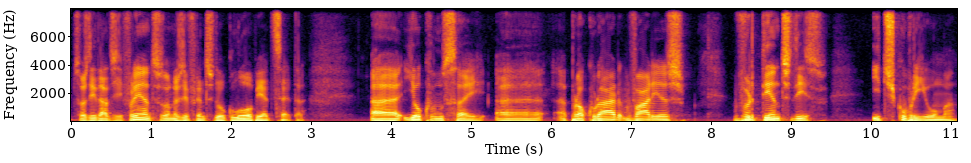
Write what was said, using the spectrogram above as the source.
pessoas de idades diferentes, zonas diferentes do globo e etc. Ah, E eu comecei a, a procurar várias vertentes disso e descobri uma,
